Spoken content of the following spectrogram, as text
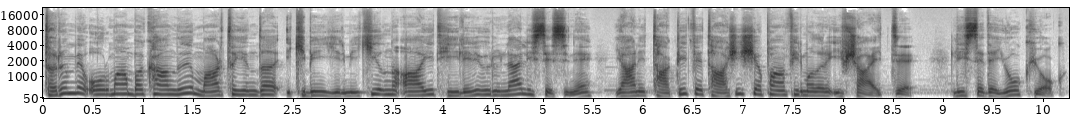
Tarım ve Orman Bakanlığı Mart ayında 2022 yılına ait hileli ürünler listesini yani taklit ve taşiş yapan firmaları ifşa etti. Listede yok yok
